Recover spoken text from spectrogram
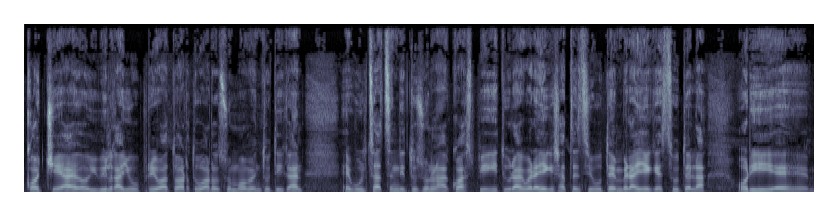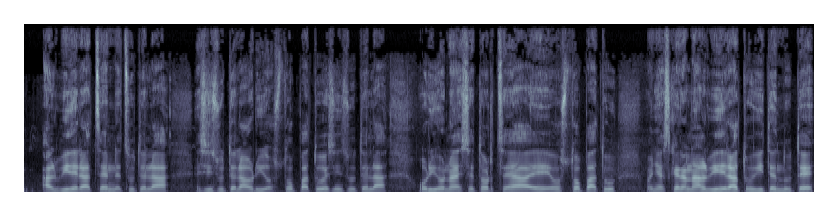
kotxea edo ibilgailu pribatu hartu behar duzun momentutik e, bultzatzen dituzun lako azpiegiturak, beraiek esaten ziguten, beraiek ez zutela hori e, albideratzen, ez zutela, ezin zutela hori oztopatu, ezin zutela hori ona ez etortzea e, oztopatu, baina azkenan albideratu egiten dute,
